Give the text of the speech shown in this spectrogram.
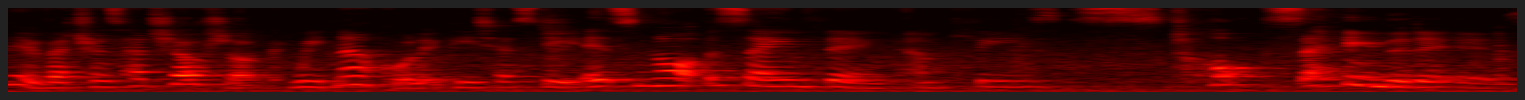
you know, veterans had shell shock. We'd now call it PTSD. It's not the same thing, and please stop saying that it is.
